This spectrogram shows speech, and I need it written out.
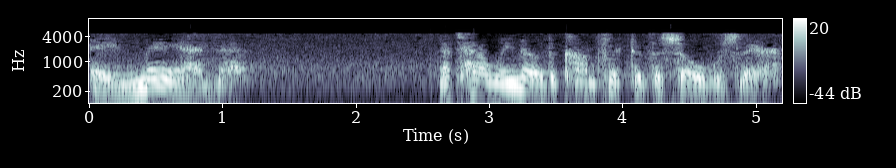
a man. That's how we know the conflict of the soul was there.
